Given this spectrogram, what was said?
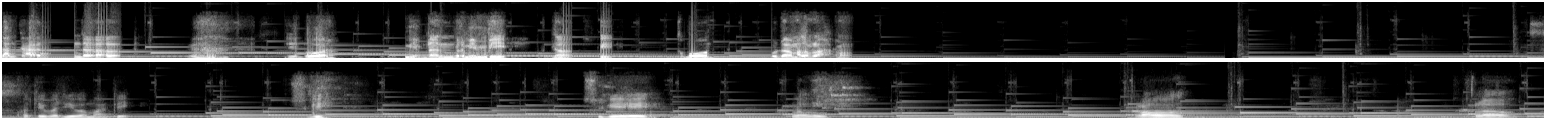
dan kandal tidur dan bermimpi di kebun udah malam lah kok tiba-tiba mati. Sugih. Sugih. Halo. Halo. Halo.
